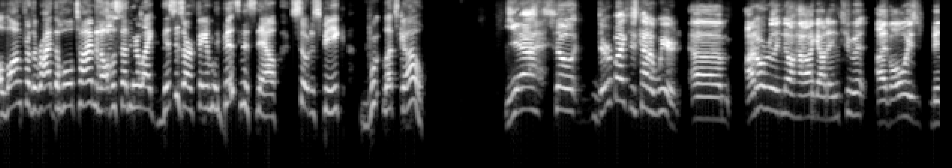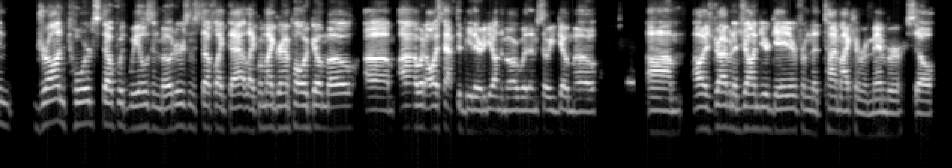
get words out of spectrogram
along for the ride the whole time and all of a sudden they're like this is our family business now, so to speak. Let's go. Yeah, so dirt bikes is kind of weird. Um I don't really know how I got into it. I've always been drawn towards stuff with wheels and motors and stuff like that. Like when my grandpa would go mow, um, I would always have to be there to get on the mower with him so he'd go mow. Um, I was driving a John Deere Gator from the time I can remember. So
